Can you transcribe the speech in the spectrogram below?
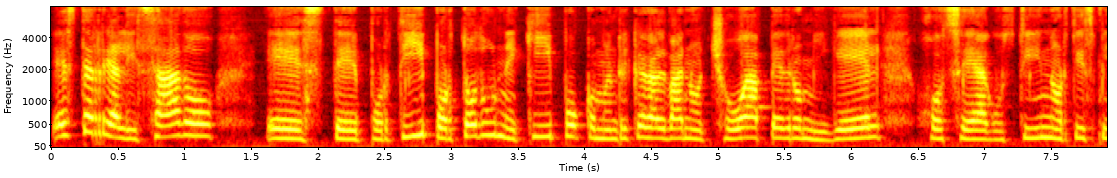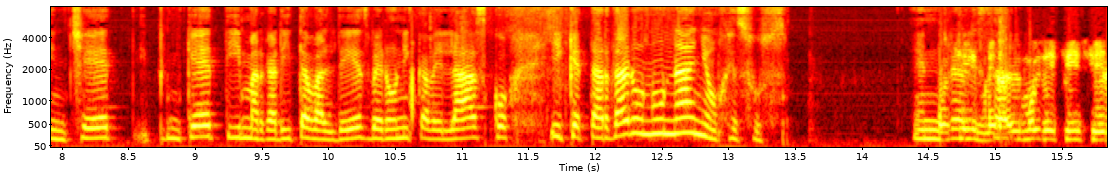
este realizado este por ti, por todo un equipo como Enrique Galván Ochoa, Pedro Miguel, José Agustín Ortiz Pinchet, Pinchetti, Margarita Valdés, Verónica Velasco y que tardaron un año, Jesús. En pues sí, mira, es muy difícil,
